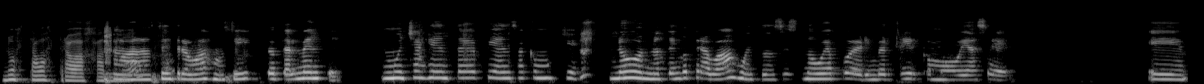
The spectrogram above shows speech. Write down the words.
no estabas trabajando. Ah, sin trabajo, sí, totalmente. Mucha gente piensa como que no, no tengo trabajo, entonces no voy a poder invertir, ¿cómo voy a hacer? Eh,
